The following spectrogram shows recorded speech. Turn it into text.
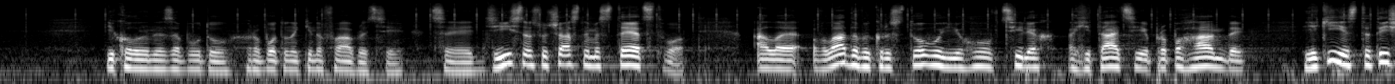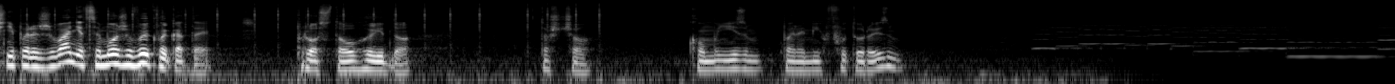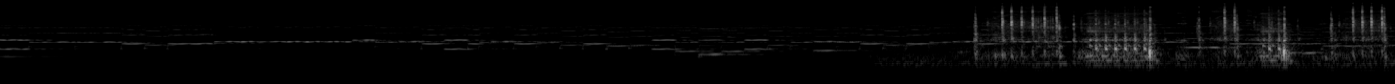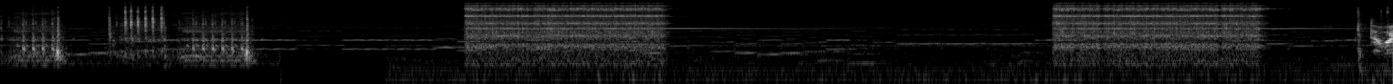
Ніколи не забуду роботу на кінофабриці. Це дійсно сучасне мистецтво. Але влада використовує його в цілях агітації, пропаганди. Які естетичні переживання це може викликати? Просто огидно. То що? Комунізм переміг футуризм?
